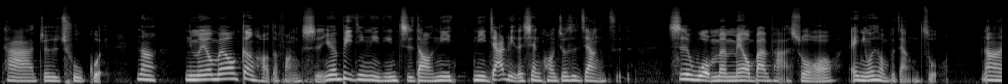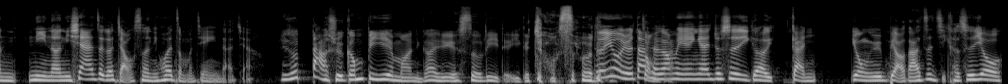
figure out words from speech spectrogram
他就是出轨，那你们有没有更好的方式？因为毕竟你已经知道你你家里的现况就是这样子。是我们没有办法说，哎、欸，你为什么不这样做？那你呢？你现在这个角色，你会怎么建议大家？你说大学刚毕业吗？你刚才已经设立的一个角色。对，因为我觉得大学刚毕业应该就是一个敢勇于表达自己，可是又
